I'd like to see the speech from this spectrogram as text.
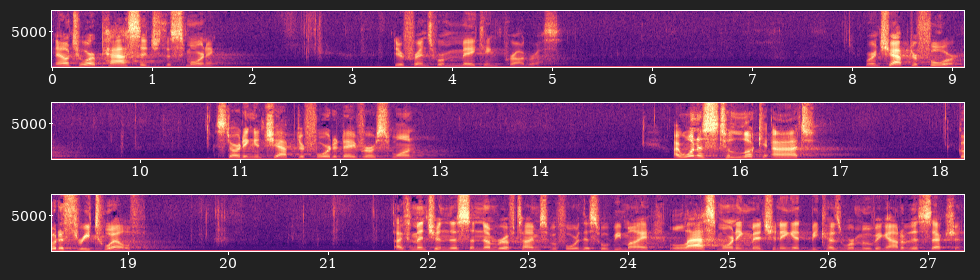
Now to our passage this morning. Dear friends, we're making progress. We're in chapter 4. Starting in chapter 4 today, verse 1. I want us to look at, go to 312. I've mentioned this a number of times before. This will be my last morning mentioning it because we're moving out of this section.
